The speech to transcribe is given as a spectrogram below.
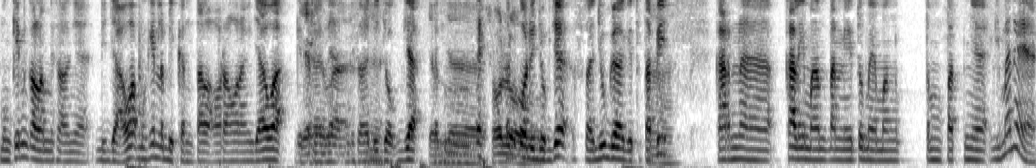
Mungkin kalau misalnya di Jawa mungkin lebih kental orang-orang Jawa gitu Iya, kan ya. Misalnya di Iya. Jogja. Jogja, eh, Solo. tapi kalau di Jogja susah juga gitu. Tapi Ah. karena Kalimantan itu memang tempatnya gimana ya?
